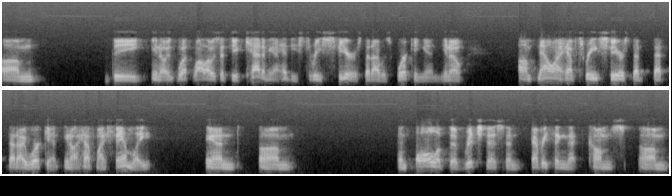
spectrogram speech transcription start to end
um, the you know while I was at the academy, I had these three spheres that I was working in. You know, um, now I have three spheres that that that I work in. You know, I have my family, and um, and all of the richness and everything that comes um,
